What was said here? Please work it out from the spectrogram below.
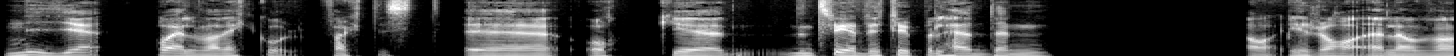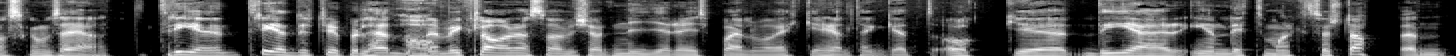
Nio på elva veckor faktiskt. Eh, och eh, den tredje trippelheaden ja, i rad, eller vad ska man säga, Tre, tredje trippelheaden. Ja. När vi är klara så har vi kört nio race på elva veckor helt enkelt. Och det är enligt Max Verstappen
